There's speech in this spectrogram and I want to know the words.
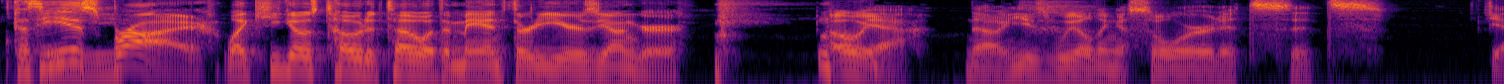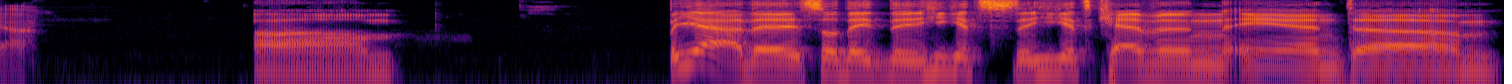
because he is spry. Like he goes toe to toe with a man 30 years younger. Oh yeah. No, he's wielding a sword. It's it's yeah. Um, but yeah, the so they, the he gets he gets Kevin and um,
